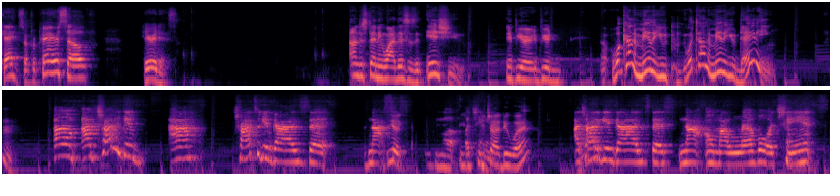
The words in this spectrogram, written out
Okay, so prepare yourself. Here it is. Understanding why this is an issue if you're if you're what kind of men are you what kind of men are you dating? Hmm. Um, I try to give I try to give guys that not yeah. up a chance. You try to do what? I try to give guys that's not on my level a chance.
